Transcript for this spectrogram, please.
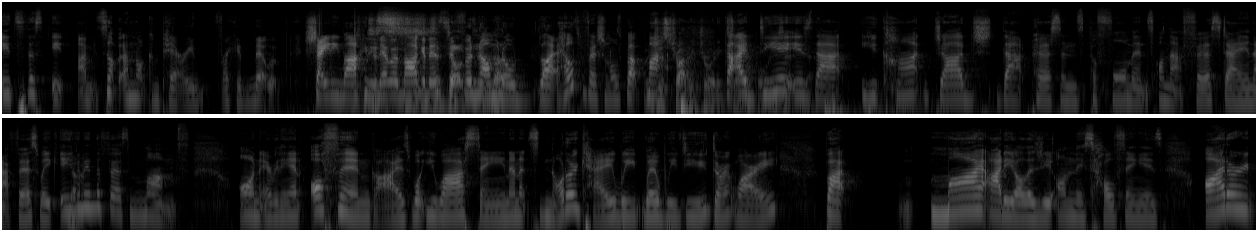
It's this. It. Um, it's not. I'm not comparing freaking network shady marketing, Just- network marketers to phenomenal like health professionals, but my, just try to draw an the idea it? is Yeah. that you can't judge that person's performance on that first day in that first week even No. in the first month on everything and often guys what you are seeing and it's not okay we we're with you don't worry but my ideology on this whole thing is I don't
